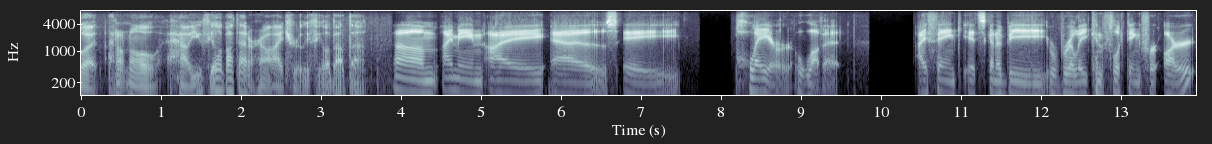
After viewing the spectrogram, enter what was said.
but I don't know how you feel about that or how I truly feel about that. Um, I mean, I as a player love it. I think it's going to be really conflicting for art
